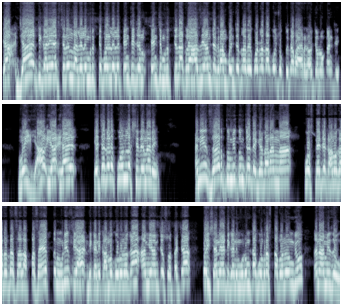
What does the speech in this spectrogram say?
त्या ज्या ठिकाणी ऍक्सिडेंट झालेले मृत्यू पडलेले त्यांचे जन त्यांचे मृत्यू दाखले आजही आमच्या ग्रामपंचायतला रेकॉर्डला दाखवू शकतो त्या बाहेरगावच्या लोकांचे. मग या या या- याच्याकडे कोण लक्ष देणार आहे? आणि जर तुम्ही तुमच्या ठेकेदारांना पोचण्याचे कामं करत असाल आप्पासाहेब तर मुळीच या ठिकाणी कामं करू नका. आम्ही आमच्या स्वतःच्या पैशाने या ठिकाणी मुरुम टाकून रस्ता बनवून घेऊ आणि आम्ही जाऊ.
